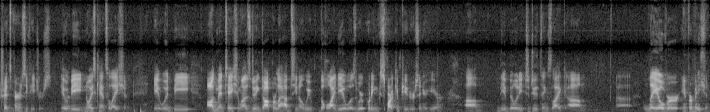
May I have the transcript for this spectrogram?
transparency features. It would be noise cancellation. It would be augmentation. When I was doing Doppler Labs, you know, we, the whole idea was we were putting smart computers in your ear. Um, the ability to do things like um, uh, layover information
